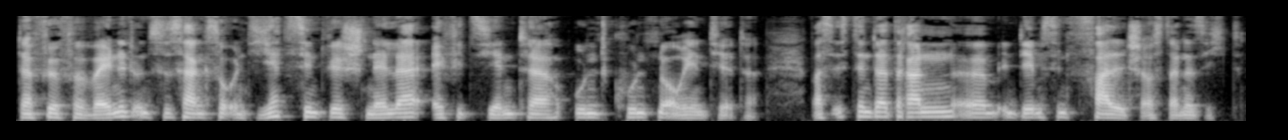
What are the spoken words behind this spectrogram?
dafür verwendet und zu sagen, so und jetzt sind wir schneller, effizienter und kundenorientierter. Was ist denn da dran äh, in dem Sinn falsch aus deiner Sicht?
